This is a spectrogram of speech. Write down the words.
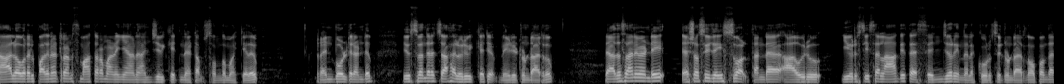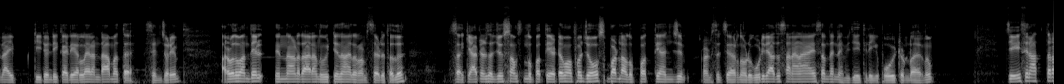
നാല് ഓവറിൽ പതിനെട്ട് റൺസ് മാത്രമാണ് അഞ്ച് വിക്കറ്റ് നേട്ടം സ്വന്തമാക്കിയത്. റൺ ബോൾട്ട് രണ്ടും യുസ്വേന്ദ്ര ചഹൽ ഒരു വിക്കറ്റ് നേടിയിട്ടുണ്ടായിരുന്നു. രാജസ്ഥാന് വേണ്ടി യശസ്വി ജയ്സ്വാൾ തന്റെ ആ ഒരു ഈ ഒരു സീസണിൽ ആദ്യത്തെ സെഞ്ചുറി ഇന്നലെ കുറിച്ചിട്ടുണ്ടായിരുന്നു. ഒപ്പം തന്നെ ടി ട്വന്റി കരിയറിലെ രണ്ടാമത്തെ സെഞ്ചുറിയും അറുപത് പന്തിൽ നിന്നാണ് താരം നൂറ്റിനാല് റൺസ് എടുത്തത്. ക്യാപ്റ്റൻ സജു സാംസ് മുപ്പത്തിയെട്ടും അപ്പോൾ ജോസ് ബട്ട്ലർ മുപ്പത്തി അഞ്ചും റൺസ് ചേർന്നതോടുകൂടി രാജസ്ഥാൻ അനായാസം തന്നെ വിജയത്തിലേക്ക് പോയിട്ടുണ്ടായിരുന്നു. ജെയ്സിന് അത്ര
